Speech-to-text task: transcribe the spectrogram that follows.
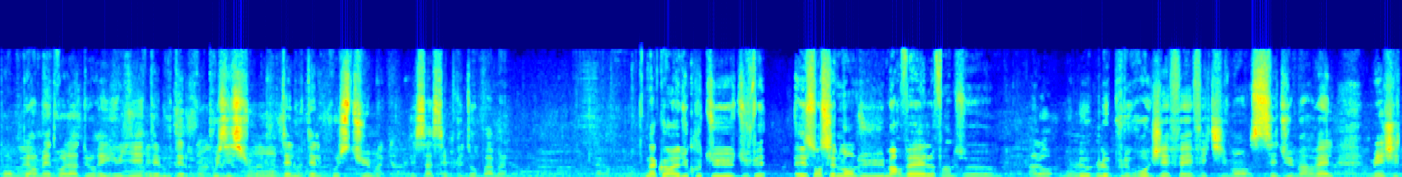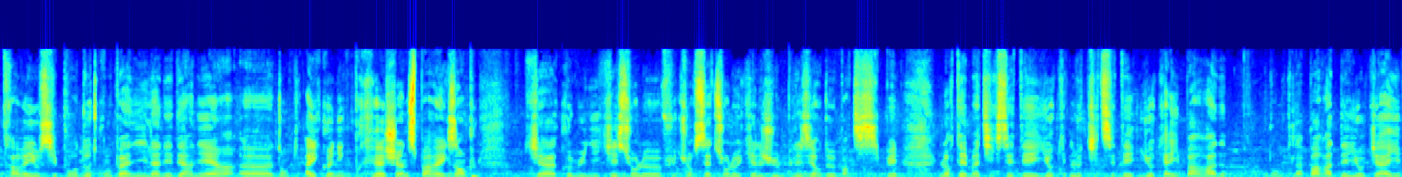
pour me permettre voilà, de réguiller telle ou telle composition, tel ou tel costume, et ça c'est plutôt pas mal. D'accord, et du coup, tu, tu fais essentiellement du Marvel, enfin de- Alors, le, plus gros que j'ai fait, effectivement, c'est du Marvel, mais j'ai travaillé aussi pour d'autres compagnies l'année dernière, euh, donc Iconic Creations par exemple, qui a communiqué sur le Futur 7 sur lequel j'ai eu le plaisir de participer. Leur thématique, c'était le titre, c'était Yokai Parade. Donc la parade des yokai,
